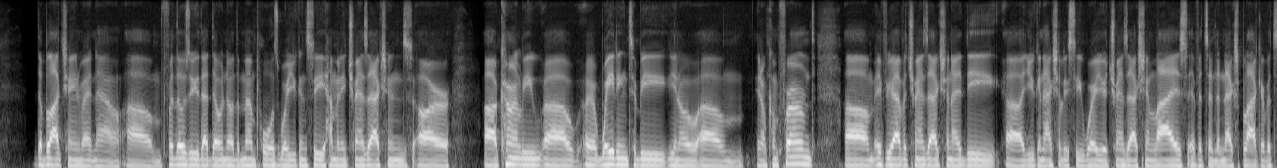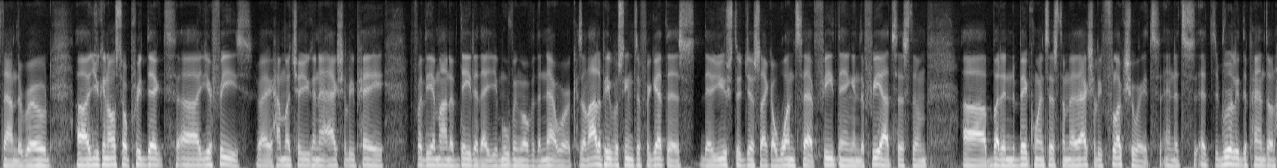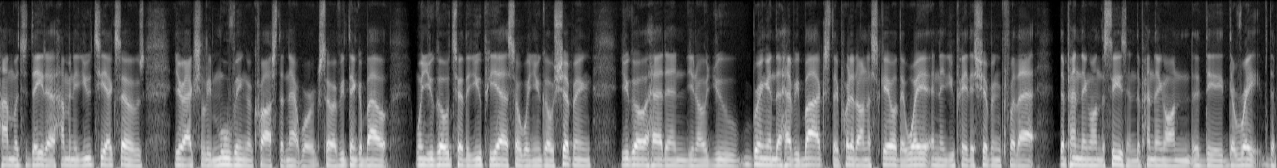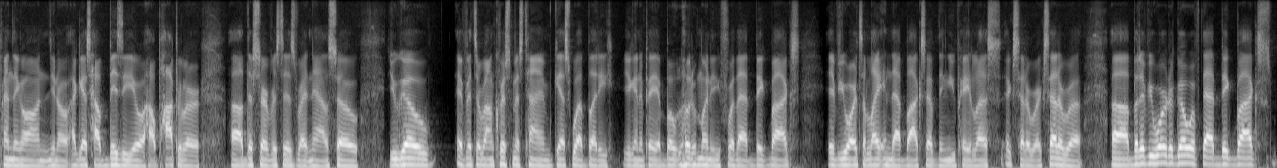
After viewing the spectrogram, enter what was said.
the blockchain right now. Um, for those of you that don't know, the mempool is where you can see how many transactions are uh, currently uh, waiting to be, you know, um, you know, confirmed. Um, if you have a transaction ID, uh, you can actually see where your transaction lies. If it's in the next block, if it's down the road, uh, you can also predict uh, your fees. Right, how much are you going to actually pay for the amount of data that you're moving over the network? Because a lot of people seem to forget this. They're used to just like a one set fee thing in the fiat system, uh, but in the Bitcoin system, it actually fluctuates, and it's it really depends on how much data, how many UTXOs you're actually moving across the network. So if you think about when you go to the UPS or when you go shipping, you go ahead and you know you bring in the heavy box, they put it on a scale, they weigh it, and then you pay the shipping for that, depending on the season, depending on the the, the rate, depending on you know I guess how busy or how popular uh, the service is right now. So you go if it's around Christmas time, guess what, buddy? You're gonna pay a boatload of money for that big box. If you are to lighten that box up, then you pay less, et cetera, et cetera. Uh, but if you were to go with that big box,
